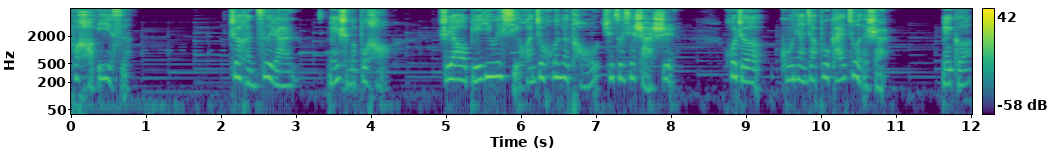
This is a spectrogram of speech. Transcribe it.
不好意思。”这很自然，没什么不好。只要别因为喜欢就昏了头去做些傻事，或者姑娘家不该做的事儿，梅格，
